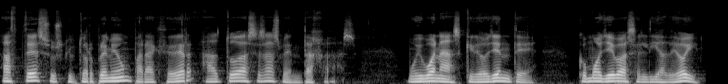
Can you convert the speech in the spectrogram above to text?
Hazte suscriptor premium para acceder a todas esas ventajas. Muy buenas, querido oyente. ¿Cómo llevas el día de hoy?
